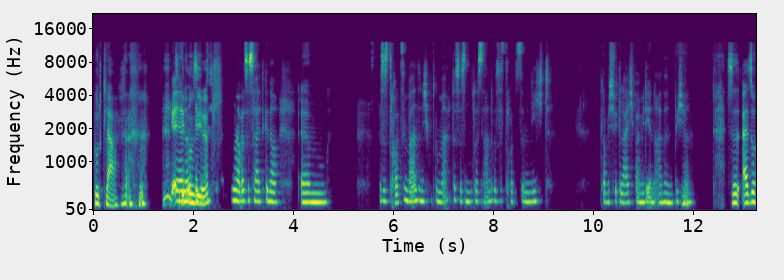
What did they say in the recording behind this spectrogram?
Gut, klar. Es Äh, geht um ne, sie, ne? Aber es ist halt, genau, ähm, es ist trotzdem wahnsinnig gut gemacht, es ist interessant, aber es ist trotzdem nicht, glaube ich, vergleichbar mit ihren anderen Büchern. So, Also,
